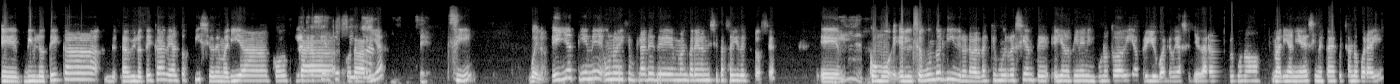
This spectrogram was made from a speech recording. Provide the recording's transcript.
Eh, biblioteca, la biblioteca de alto hospicio de María Costa Sí. sí, bueno, ella tiene unos ejemplares de Magdalena Necesita salir del closet. Eh, como el segundo libro, la verdad es que es muy reciente, ella no tiene ninguno todavía, pero yo igual le voy a hacer llegar a algunos, María Nieves, si me estás escuchando por ahí.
